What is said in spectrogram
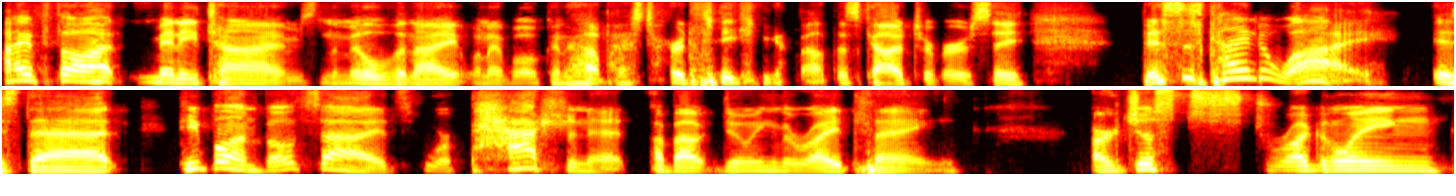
I've thought many times in the middle of the night when I've woken up, I started thinking about this controversy. This is kind of why, is that people on both sides who are passionate about doing the right thing are just struggling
